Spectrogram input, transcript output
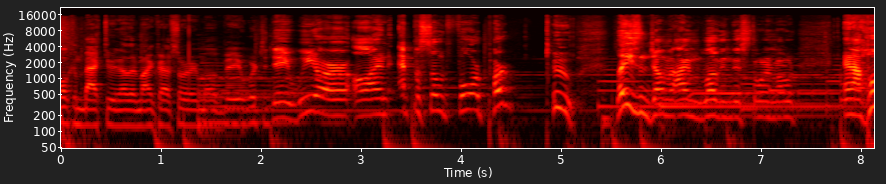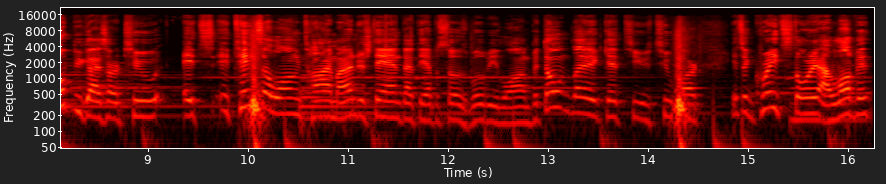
welcome back to another Minecraft Story Mode video where today we are on episode 4 part 2. Ladies and gentlemen, I'm loving this story mode and I hope you guys are too. It's It takes a long time, I understand that the episodes will be long, but don't let it get to you too hard. It's a great story, I love it.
